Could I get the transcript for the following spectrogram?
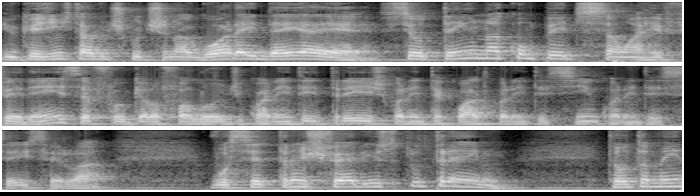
E o que a gente estava discutindo agora, a ideia é: se eu tenho na competição a referência, foi o que ela falou, de 43, 44, 45, 46, sei lá, você transfere isso para o treino. Então também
